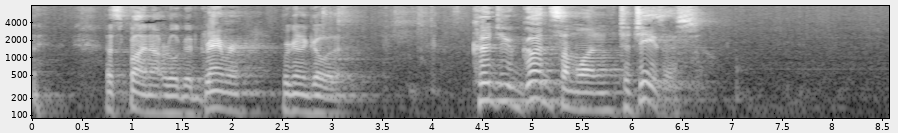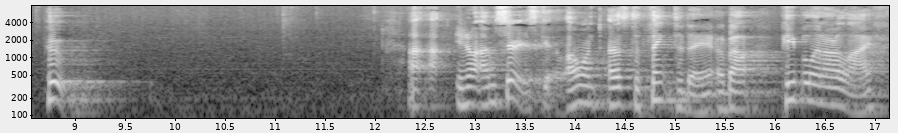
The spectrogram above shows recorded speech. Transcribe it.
That's probably not real good grammar. We're going to go with it. Could you good someone to Jesus? Who? I, you know, I'm serious. I want us to think today about people in our life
